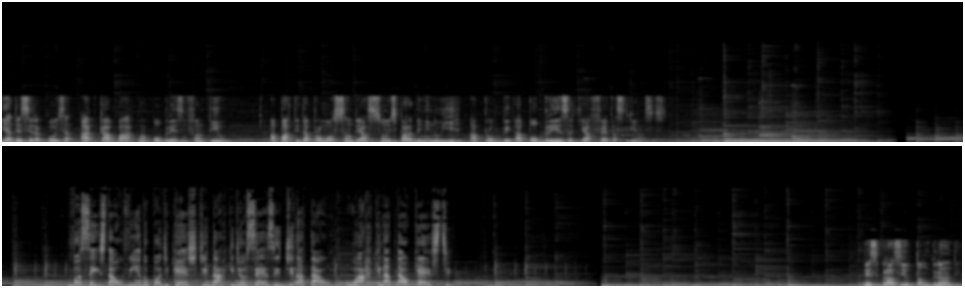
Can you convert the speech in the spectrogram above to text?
e a terceira coisa, acabar com a pobreza infantil a partir da promoção de ações para diminuir a, pobreza que afeta as crianças. Você está ouvindo o podcast da Arquidiocese de Natal, o Arquinatal Cast. Nesse Brasil tão grande,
